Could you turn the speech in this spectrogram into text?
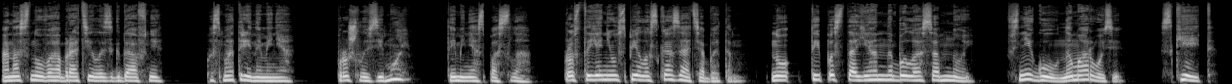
Она снова обратилась к Дафне. «Посмотри на меня. Прошлой зимой ты меня спасла. Просто я не успела сказать об этом. Но ты постоянно была со мной. В снегу, на морозе. Скейт.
